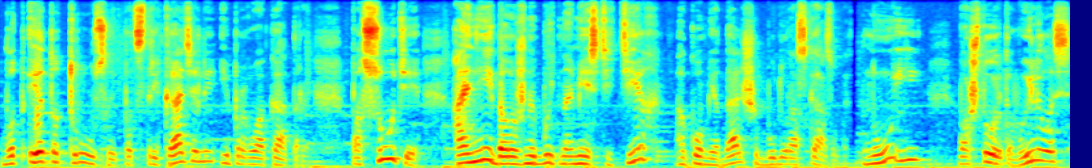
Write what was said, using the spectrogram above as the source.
вот это трусы, подстрекатели и провокаторы. По сути, они должны быть на месте тех, о ком я дальше буду рассказывать. Ну и во что это вылилось?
